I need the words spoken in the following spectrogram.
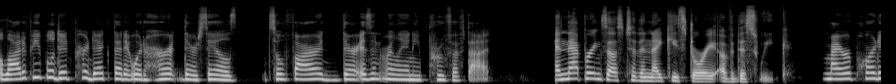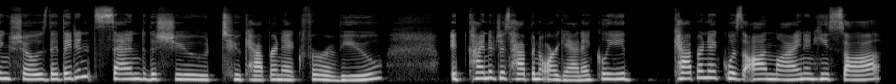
A lot of people did predict that it would hurt their sales. So far, there isn't really any proof of that. And that brings us to the Nike story of this week. My reporting shows that they didn't send the shoe to Kaepernick for review. it kind of just happened organically. Kaepernick was online and he saw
